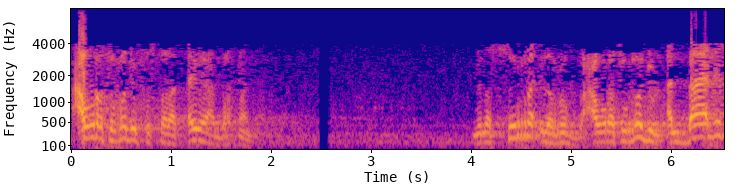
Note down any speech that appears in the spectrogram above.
عورة الرجل في الصلاة. أيوة يا عبد الرحمن. من الصرة إلى الركبة. عورة الرجل البالغ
